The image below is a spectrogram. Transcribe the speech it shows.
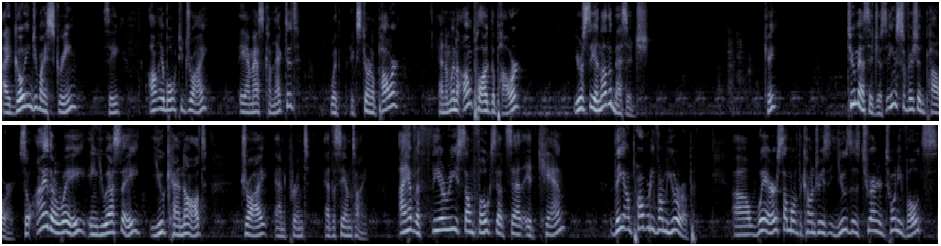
I go into my screen, see, unable to dry, AMS connected with external power. And I'm going to unplug the power. You'll see another message. Okay, two messages, insufficient power. So either way, in USA, you cannot dry and print at the same time. I have a theory, some folks that said it can. They are probably from Europe, uh, where some of the countries uses 220 volts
